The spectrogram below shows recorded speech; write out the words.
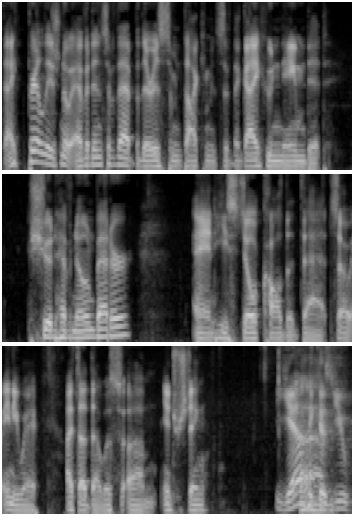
that apparently there's no evidence of that, but there is some documents that the guy who named it should have known better, and he still called it that. So anyway, I thought that was um, interesting. Yeah, because Um, you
